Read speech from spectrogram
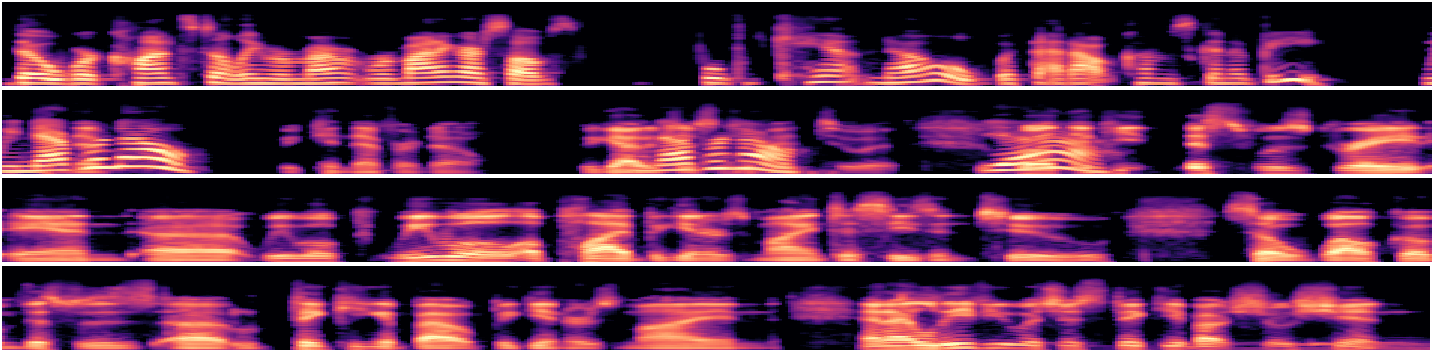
Though we're constantly remem- reminding ourselves but we can't know what that outcome is going to be we never know we can never know we got to just know. commit to it yeah Well, Nikki, this was great, and uh, we will we will apply Beginner's Mind to season two. So welcome. This was uh, thinking about Beginner's Mind, and I leave you with just thinking about Shoshin,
